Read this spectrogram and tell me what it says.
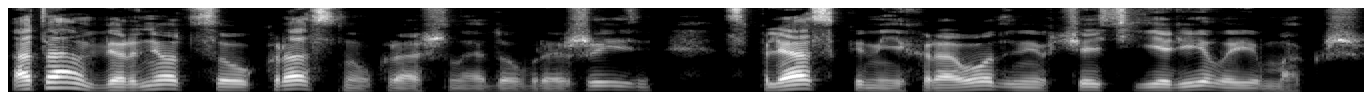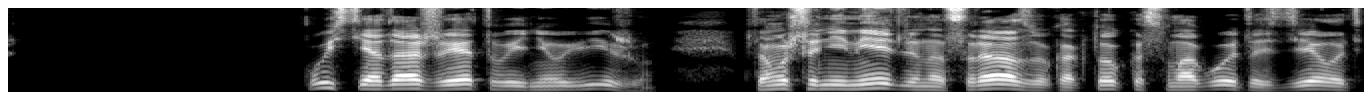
А там вернется украсно украшенная добрая жизнь с плясками и хороводами в честь Ерила и Макш. Пусть я даже этого и не увижу, потому что немедленно, сразу, как только смогу это сделать,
